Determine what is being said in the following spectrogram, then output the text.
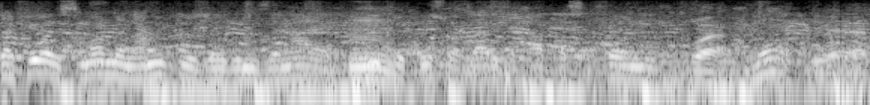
Unatakiwa usimame na mtu uzungumze naye hmm. vipi kuhusu habari za hapa sokoni. Wow. Yeah. Yeah.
